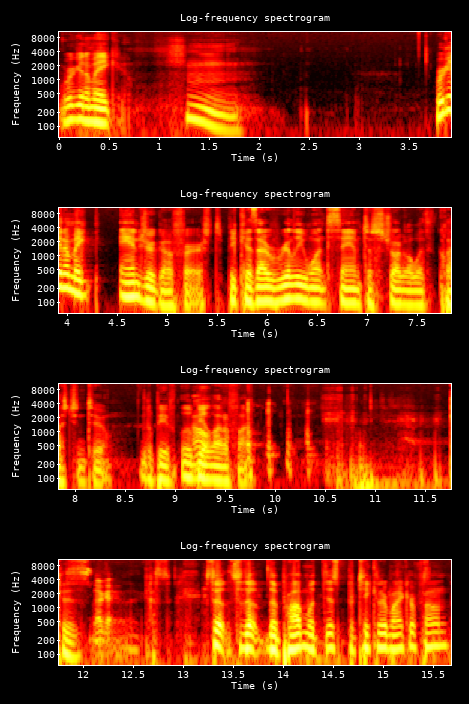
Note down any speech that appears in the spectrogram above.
we're going to make hmm we're going to make Andrew go first because I really want Sam to struggle with question 2. It'll be it'll be a Oh. lot of fun. Cuz Okay. Uh, so so the the problem with this particular microphone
